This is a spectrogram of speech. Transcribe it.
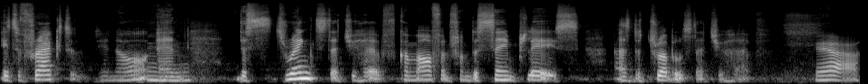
It's a fractal, you know, and the strengths that you have come often from the same place as the troubles that you have. Yeah.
